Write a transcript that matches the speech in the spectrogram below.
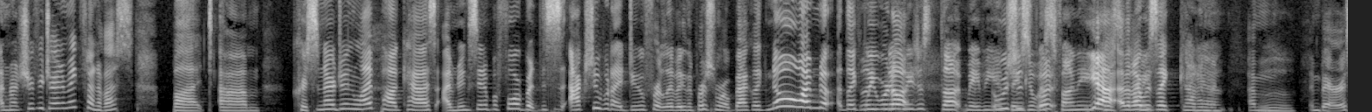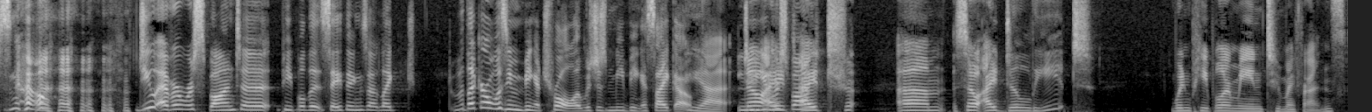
I'm not sure if you're trying to make fun of us, but um. Chris and I are doing live podcast. I'm doing stand up before, but this is actually what I do for a living. The person wrote back like, "No, I'm not." Like, we were no, not. We just thought maybe you think just it was fun- funny. Yeah, and I we- was like, God, yeah. I'm, I'm Ooh. embarrassed now. Do you ever respond to people that say things that like, but that girl wasn't even being a troll. It was just me being a psycho. Yeah. Do no, you I, respond? I tr- um. So I delete when people are mean to my friends.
